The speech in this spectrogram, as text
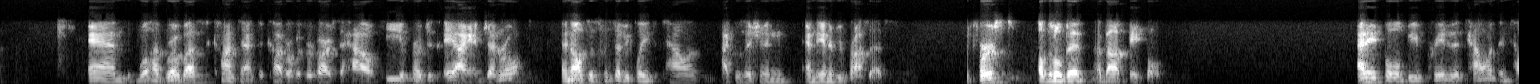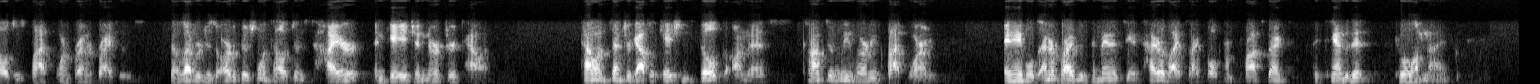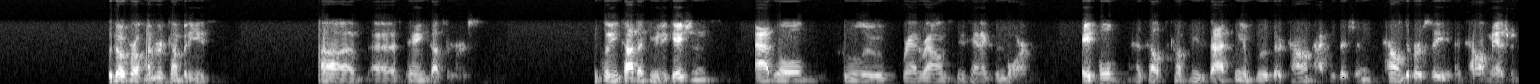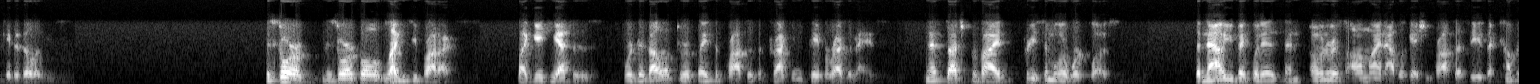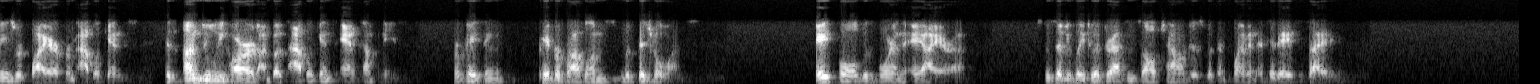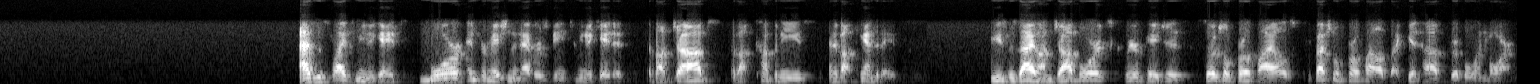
and we'll have robust content to cover with regards to how he approaches AI in general, and also specifically to talent acquisition and the interview process. First, a little bit about Eightfold. At Eightfold, we've created a talent intelligence platform for enterprises that leverages artificial intelligence to hire, engage, and nurture talent. Talent-centric applications built on this constantly learning platform enables enterprises to manage the entire life cycle from prospect to candidate to alumni. With over 100 companies uh, as paying customers, including Tata Communications, AdRoll, Hulu, Grand Rounds, Nutanix, and more. Eightfold has helped companies vastly improve their talent acquisition, talent diversity, and talent management capabilities. Historic, historical legacy products, like ATSs, were developed to replace the process of tracking paper resumes, and as such provide pretty similar workflows. The now ubiquitous and onerous online application processes that companies require from applicants is unduly hard on both applicants and companies, replacing paper problems with digital ones. Eightfold was born in the AI era, specifically to address and solve challenges with employment in today's society. As the slide communicates, more information than ever is being communicated about jobs, about companies, and about candidates. These reside on job boards, career pages, social profiles, professional profiles like GitHub, Dribbble, and more.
